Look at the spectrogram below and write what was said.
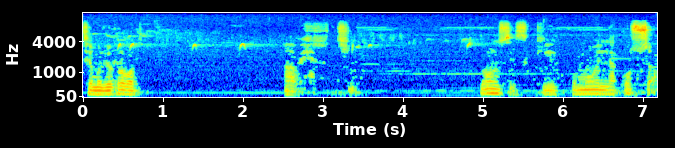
Se murió el robot. A ver. Entonces, ¿qué, ¿cómo es la cosa?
